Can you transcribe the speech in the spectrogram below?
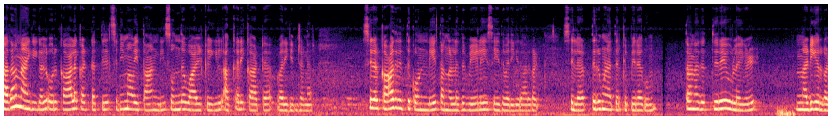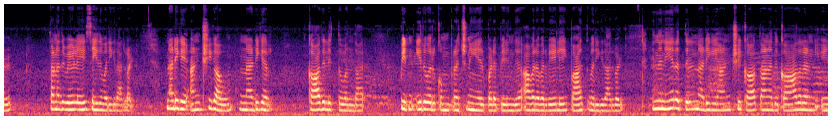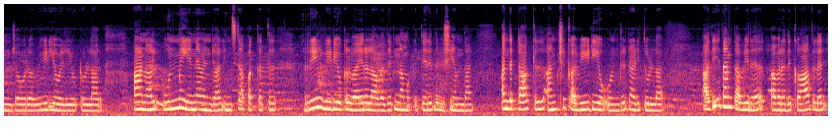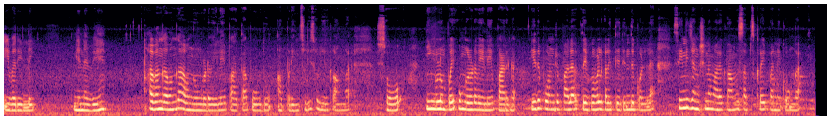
கதாநாயகிகள் ஒரு காலகட்டத்தில் சினிமாவை தாண்டி சொந்த வாழ்க்கையில் அக்கறை காட்ட வருகின்றனர். சிலர் காதலித்து கொண்டே தங்களது வேலையை செய்து வருகிறார்கள். சிலர் திருமணத்திற்கு பிறகும் தனது திரையுலகில் நடிகர்கள் தனது வேலையை செய்து வருகிறார்கள். நடிகை அன்ஷிகாவும் நடிகர் காதலித்து வந்தார். பின் இருவருக்கும் பிரச்சனை ஏற்பட பிரிந்து அவரவர் வேலையை பார்த்து வருகிறார்கள். இந்த நேரத்தில் நடிகை அன்ஷிகா தனது காதலன் என்ற ஒரு வீடியோ வெளியிட்டுள்ளார். ஆனால் உண்மை என்னவென்றால் இன்ஸ்டா பக்கத்தில் ரீல் வீடியோக்கள் வைரல் ஆவது நமக்கு தெரிந்த விஷயம்தான் அந்த டாக்கில் அன்ஷிகா வீடியோ ஒன்று நடித்துள்ளார். அதேதான் தவிர அவரது காதலர் இவர் இல்லை. எனவே அவங்க அவங்க அவங்கவங்களோட வேலையை பார்த்தா போதும் அப்படின்னு சொல்லி சொல்லியிருக்காங்க. ஸோ நீங்களும் போய் உங்களோட வேலையை பாருங்கள் இது போன்று பல தகவல்களை தெரிந்து கொள்ள சினி ஜங்ஷனை மறக்காமல் சப்ஸ்கிரைப் பண்ணிக்கோங்க.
